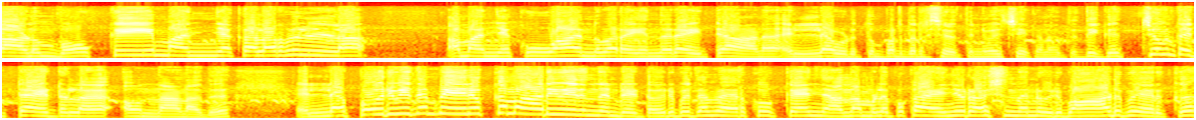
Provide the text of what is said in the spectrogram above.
കാണുമ്പോൾ ഒക്കെ ഈ മഞ്ഞ കളറിലുള്ള ആ മഞ്ഞക്കൂവ എന്ന് പറയുന്ന ഒരു ഐറ്റമാണ് എല്ലായിടത്തും പ്രദർശനത്തിന് വെച്ചേക്കുന്നത്. തികച്ചും തെറ്റായിട്ടുള്ള ഒന്നാണത്. എല്ലാ ഇപ്പോൾ ഒരുവിധം പേരൊക്കെ മാറി വരുന്നുണ്ട് കേട്ടോ. ഒരുവിധം പേർക്കൊക്കെ ഞാൻ നമ്മളിപ്പോൾ കഴിഞ്ഞ പ്രാവശ്യം തന്നെ ഒരുപാട് പേർക്ക്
